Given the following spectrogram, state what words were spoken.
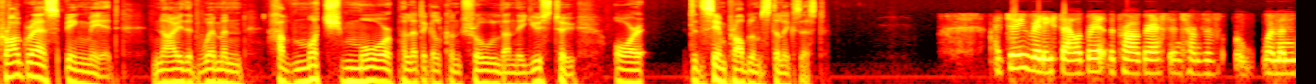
progress being made now that women have much more political control than they used to, or do the same problems still exist? I do really celebrate the progress in terms of women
